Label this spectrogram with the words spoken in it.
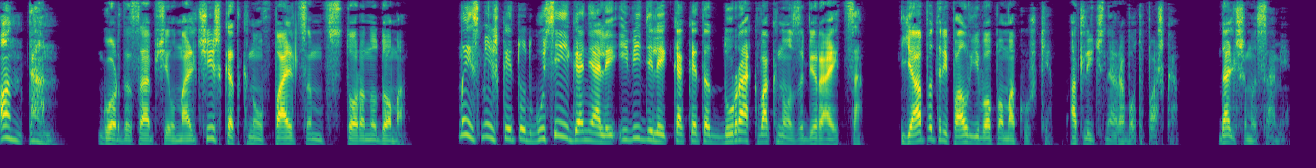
«Он там», — гордо сообщил мальчишка, ткнув пальцем в сторону дома. «Мы с Мишкой тут гусей гоняли и видели, как этот дурак в окно забирается». Я потрепал его по макушке. «Отличная работа, Пашка. Дальше мы сами.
